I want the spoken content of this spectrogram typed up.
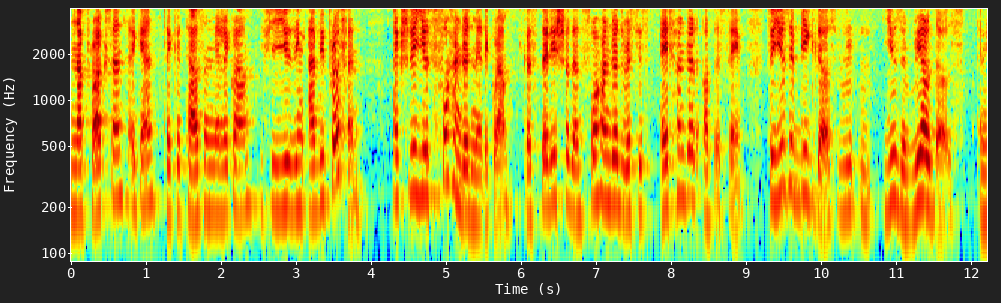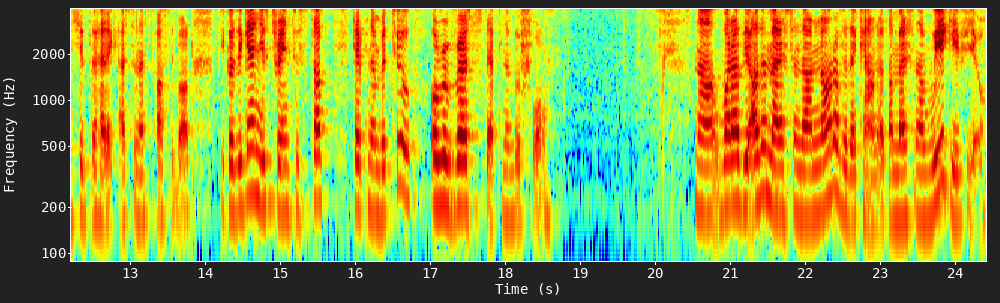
naproxen, again, take a 1,000 milligram. If you're using ibuprofen, actually use 400 milligram because studies show that 400 versus 800 are the same. So use a big dose, use a real dose and hit the headache as soon as possible. Because again, you're trained to stop step number two or reverse step number four. Now, what are the other medicines that are not over the counter, the medicine that we give you?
